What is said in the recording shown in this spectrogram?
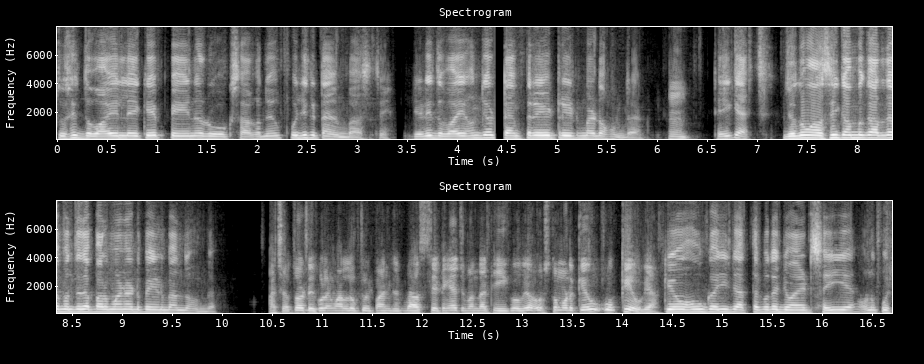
ਤੁਸੀਂ ਦਵਾਈ ਲੈ ਕੇ ਪੇਨ ਰੋਕ ਸਕਦੇ ਹੋ ਕੁਝ ਕੁ ਟਾਈਮ ਵਾਸਤੇ। ਜਿਹੜੀ ਦਵਾਈ ਹੁੰਦੀ ਹੈ ਉਹ ਟੈਂਪਰੇਰੀ ਟ੍ਰੀਟਮੈਂਟ ਹੁੰਦਾ ਹੈ। ਹੂੰ। ਠੀਕ ਹੈ? ਜਦੋਂ ਅਸੀਂ ਕੰਮ ਕਰਦੇ ਬੰਦੇ ਦਾ ਪਰਮਾਨੈਂਟ ਪੇਨ ਬੰਦ ਹੁੰਦਾ। ਅੱਛਾ ਤੁਹਾਡੇ ਕੋਲੇ ਮੰਨ ਲਓ ਕੋਈ 5 10 ਸਿਟੀਆਂ 'ਚ ਬੰਦਾ ਠੀਕ ਹੋ ਗਿਆ ਉਸ ਤੋਂ ਮੁੜ ਕੇ ਉਹ ਓਕੇ ਹੋ ਗਿਆ। ਕਿਉਂ ਹੋਊਗਾ ਜੀ? ਜਦ ਤੱਕ ਉਹਦਾ ਜੁਆਇੰਟ ਸਹੀ ਹੈ ਉਹਨੂੰ ਕੁਝ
